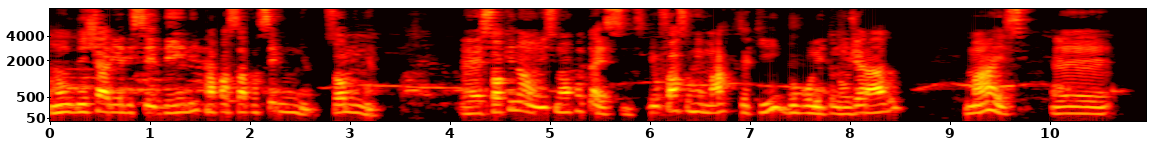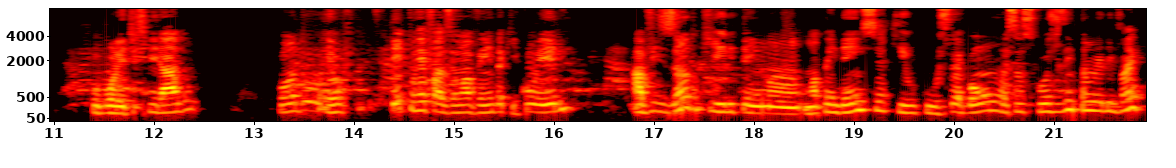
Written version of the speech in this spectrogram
não deixaria de ser dele para passar para ser minha, só minha. É, só que não, isso não acontece. Eu faço o remarketing aqui do boleto não gerado, mas é, o boleto expirado, quando eu tento refazer uma venda aqui com ele, avisando que ele tem uma, uma pendência, que o custo é bom, essas coisas, então ele vai,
